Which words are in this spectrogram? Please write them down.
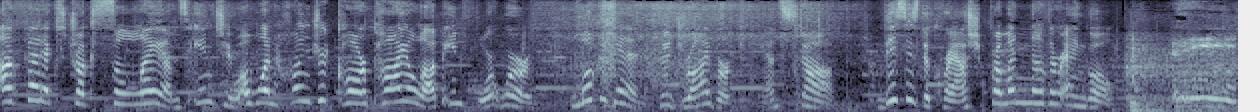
A FedEx truck slams into a 100 car pileup in Fort Worth. Look again, the driver can't stop. This is the crash from another angle. Oh.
